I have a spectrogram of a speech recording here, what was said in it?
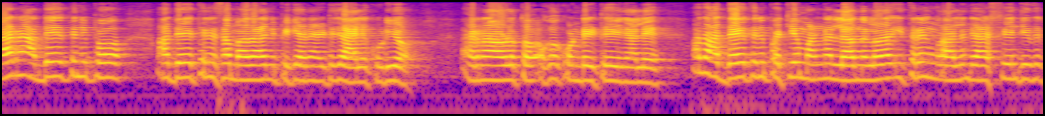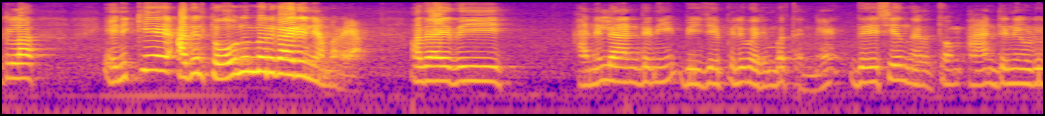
കാരണം അദ്ദേഹത്തിന് ഇപ്പോ അദ്ദേഹത്തിനെ സമാധാനിപ്പിക്കാനായിട്ട് ചാലക്കുടിയോ എറണാകുളത്തോ ഒക്കെ കൊണ്ടിട്ട് കഴിഞ്ഞാൽ അത് അദ്ദേഹത്തിന് പറ്റിയ മണ്ണല്ല എന്നുള്ളത് ഇത്രയും കാലം രാഷ്ട്രീയം ചെയ്തിട്ടുള്ള എനിക്ക് അതിൽ തോന്നുന്നൊരു കാര്യം ഞാൻ പറയാം. അതായത് ഈ അനിൽ ആന്റണി ബി ജെ പിയിൽ വരുമ്പോൾ തന്നെ ദേശീയ നേതൃത്വം ആന്റണിയോട്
